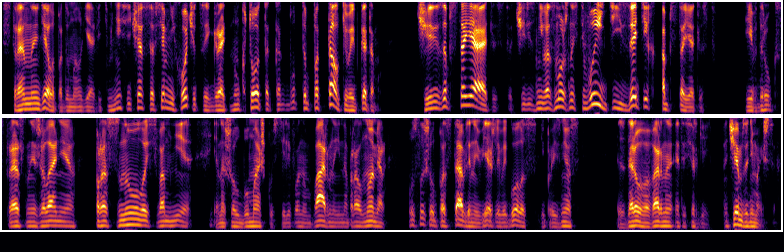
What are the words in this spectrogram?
Странное дело, подумал я, ведь мне сейчас совсем не хочется играть, но кто-то как будто подталкивает к этому через обстоятельства, через невозможность выйти из этих обстоятельств. И вдруг страстное желание проснулось во мне. Я нашел бумажку с телефоном Варны и набрал номер, услышал поставленный вежливый голос и произнес «Здорово, Варна, это Сергей. Чем занимаешься?»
